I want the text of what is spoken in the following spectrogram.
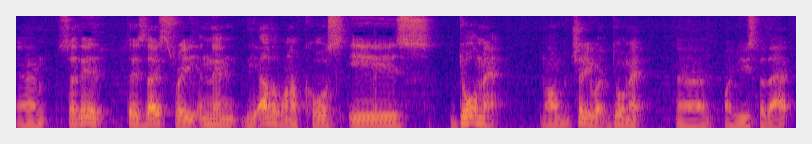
Um, so there, there's those three, and then the other one, of course, is doormat. And I'll show you what doormat uh, I've used for that.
